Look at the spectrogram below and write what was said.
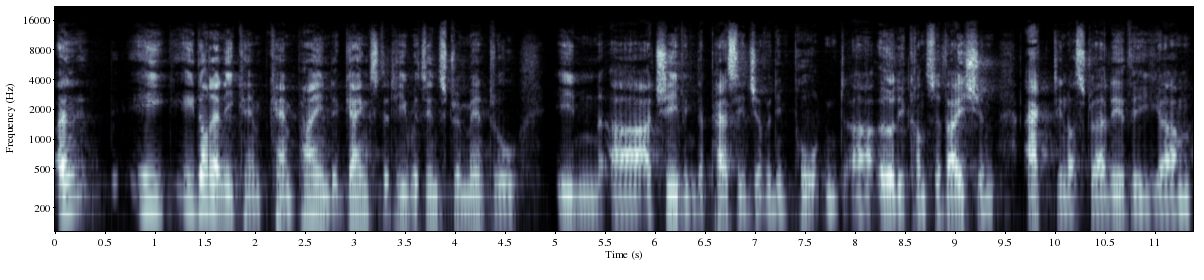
and he, he not only campaigned against it, he was instrumental in uh, achieving the passage of an important uh, early conservation act in Australia, the um,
